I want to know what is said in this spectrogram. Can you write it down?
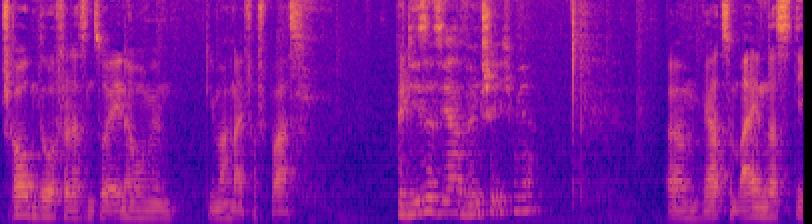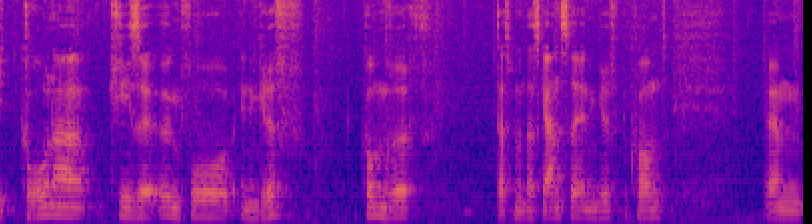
schrauben durfte. Das sind so Erinnerungen, die machen einfach Spaß. Für dieses Jahr wünsche ich mir? Ähm, ja, zum einen, dass die Corona-Krise irgendwo in den Griff kommen wird, dass man das Ganze in den Griff bekommt, ähm,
